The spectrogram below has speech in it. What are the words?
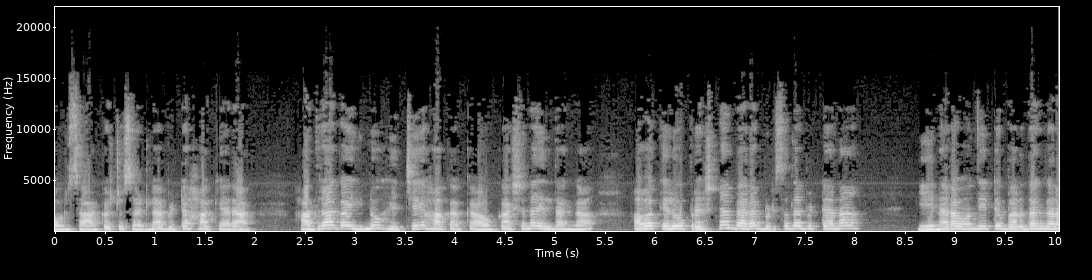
ಅವ್ರು ಸಾಕಷ್ಟು ಸಡ್ಲ ಬಿಟ್ಟ ಹಾಕ್ಯಾರ. ಅದ್ರಾಗ ಇನ್ನೂ ಹೆಚ್ಚಿಗೆ ಹಾಕಾಕ ಅವಕಾಶನ ಇಲ್ದಂಗ ಅವ ಕೆಲವು ಪ್ರಶ್ನೆ ಬೇರೆ ಬಿಡ್ಸದ ಬಿಟ್ಟಾನ? ಏನಾರ ಒಂದಿಟ್ಟು ಬರ್ದಂಗರ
